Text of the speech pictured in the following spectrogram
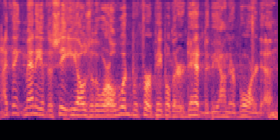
I think many of the CEOs of the world would prefer people that are dead to be on their board. Um,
